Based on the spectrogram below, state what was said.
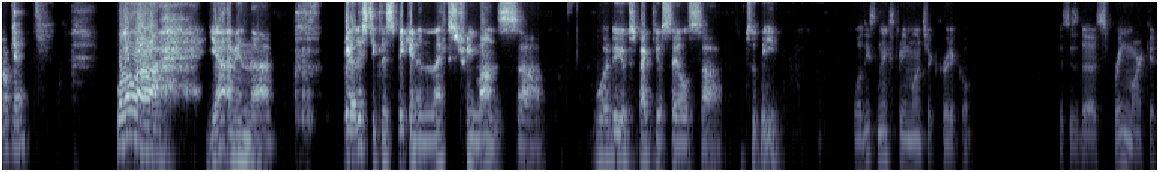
Okay. Well, uh, yeah, I mean, uh, realistically speaking, in the next three months, uh, where do you expect your sales uh, to be? well these next three months are critical this is the spring market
